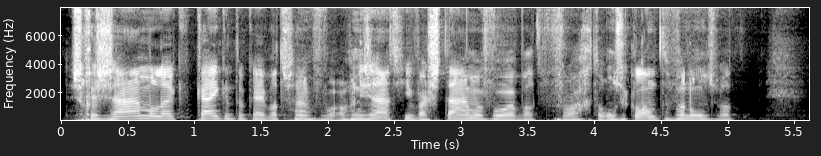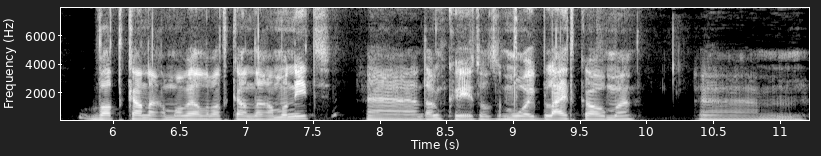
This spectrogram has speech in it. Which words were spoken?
Dus gezamenlijk kijkend, oké, wat zijn we voor organisatie? Waar staan we voor? Wat verwachten onze klanten van ons? Wat, wat kan er allemaal wel, wat kan er allemaal niet? Uh, dan kun je tot een mooi beleid komen. Um,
